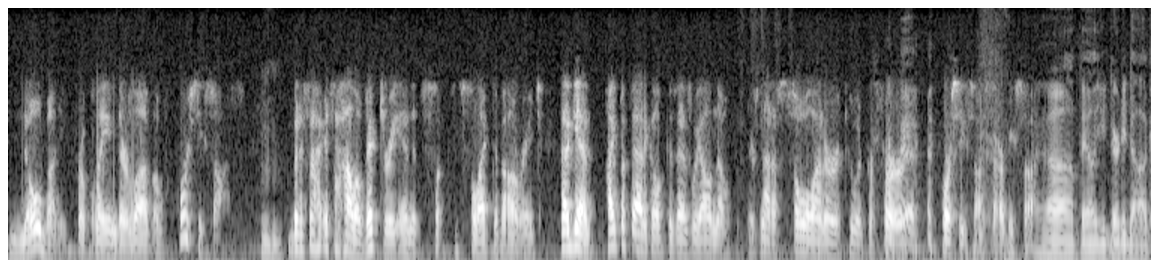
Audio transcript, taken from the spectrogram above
nobody proclaimed their love of horsey sauce. Mm-hmm. But it's a it's a hollow victory, and it's, it's selective outrage. Now again, hypothetical, because as we all know, there's not a soul on earth who would prefer horsey sauce to Arby's sauce. Oh, Bill, you dirty dog!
